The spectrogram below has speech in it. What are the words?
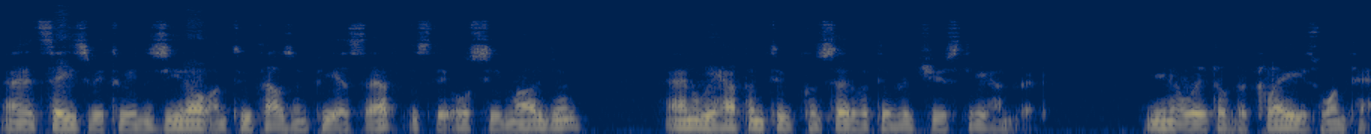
and it says between 0 and 2000 PSF is the OC margin and we happen to conservatively choose 300. Unit weight of the clay is 110.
